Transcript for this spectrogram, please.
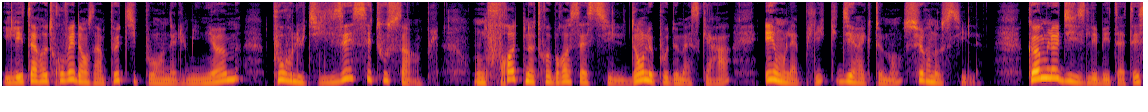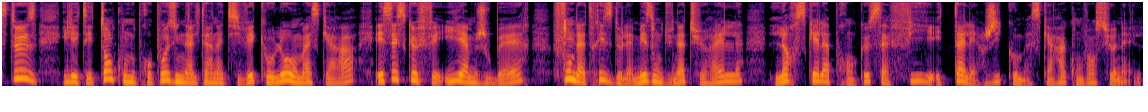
Il est à retrouver dans un petit pot en aluminium. Pour l'utiliser, c'est tout simple. On frotte notre brosse à cils dans le pot de mascara et on l'applique directement sur nos cils. Comme le disent les bêta-testeuses, il était temps qu'on nous propose une alternative écolo au mascara, et c'est ce que fait Iam Joubert, fondatrice de la Maison du Naturel, lorsqu'elle apprend que sa fille est allergique au mascara conventionnel.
